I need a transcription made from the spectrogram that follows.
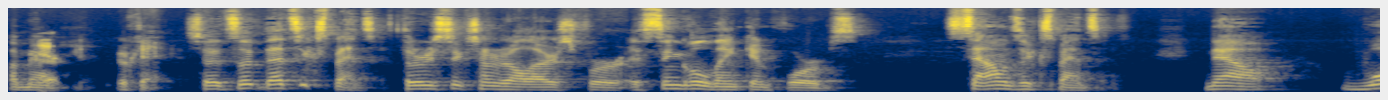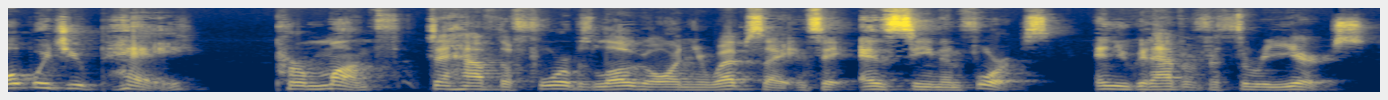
American. Yeah. Okay, so it's that's expensive. Thirty six hundred dollars for a single link in Forbes sounds expensive. Now, what would you pay per month to have the Forbes logo on your website and say as seen in Forbes, and you could have it for three years?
